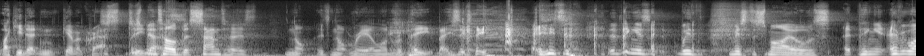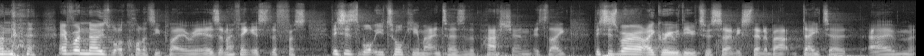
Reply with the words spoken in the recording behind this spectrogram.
like he doesn't give a crap. Just, just been does. told that Santa is not is not real on repeat, basically. the thing is with Mr. Smiles. I think everyone everyone knows what a quality player he is, and I think it's the first. This is what you're talking about in terms of the passion. It's like this is where I agree with you to a certain extent about data um,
